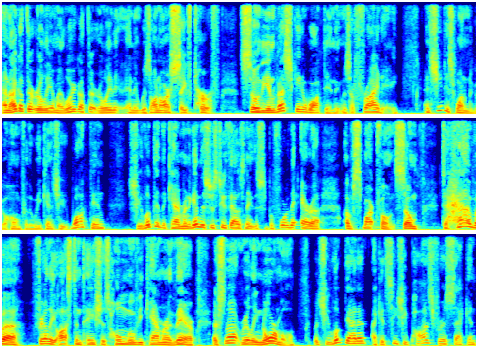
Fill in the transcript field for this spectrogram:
And I got there early, and my lawyer got there early, and it, and it was on our safe turf. So the investigator walked in. It was a Friday, and she just wanted to go home for the weekend. She walked in, she looked at the camera, and again, this was 2008. This was before the era of smartphones. So to have a fairly ostentatious home movie camera there, it's not really normal. But she looked at it. I could see she paused for a second,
